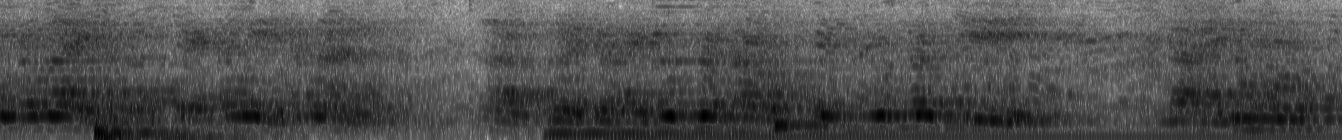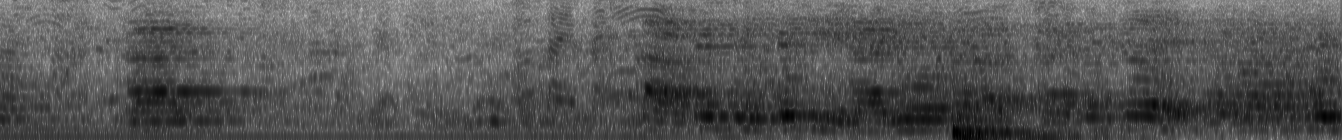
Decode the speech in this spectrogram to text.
ขายก็จะมีกำไรแต่ทั้งนี้ทั้งนั้นเพื่อจะให้ทุกคนเราเป็นผู้เริ่มดีนายูนาอ่าเป็นผู้เป็นดีนายูนะครับอ่าเป็นเจ้าสามารถทำบุญ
